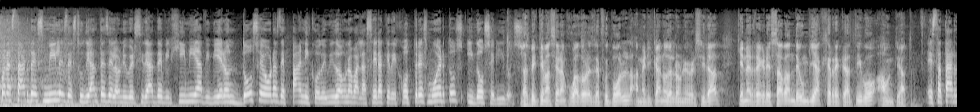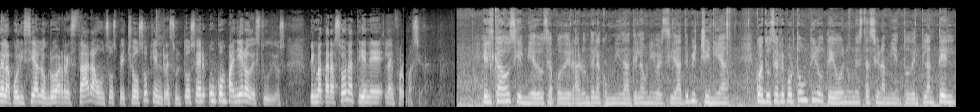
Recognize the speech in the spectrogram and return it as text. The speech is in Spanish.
Buenas tardes. Miles de estudiantes de la Universidad de Virginia vivieron 12 horas de pánico debido a una balacera que dejó tres muertos y dos heridos. Las víctimas eran jugadores de fútbol americano de la universidad, quienes regresaban de un viaje recreativo a un teatro. Esta tarde la policía logró arrestar a un sospechoso, quien resultó ser un compañero de estudios. Vilma Tarazona tiene la información. El caos y el miedo se apoderaron de la comunidad de la Universidad de Virginia cuando se reportó un tiroteo en un estacionamiento del plantel.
